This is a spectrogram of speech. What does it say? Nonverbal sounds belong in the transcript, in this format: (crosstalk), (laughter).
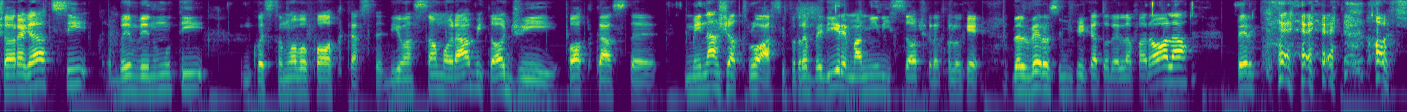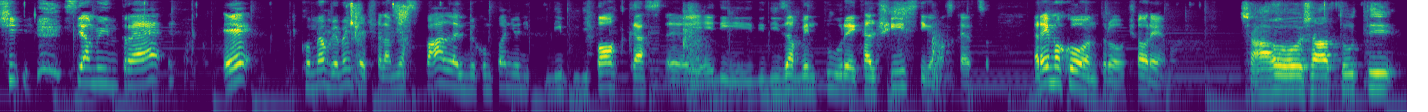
Ciao ragazzi, benvenuti in questo nuovo podcast di Massamo Rabbit. Oggi podcast menage à trois si potrebber dire, ma mi dissocio da quello che dal vero significato della parola perché (laughs) oggi siamo in tre e con me ovviamente c'è la mia spalla, il mio compagno di, di, di podcast eh, e di, di, disavventure calcistiche, no scherzo. Remo Contro, ciao Remo. Ciao, ciao a tutti.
